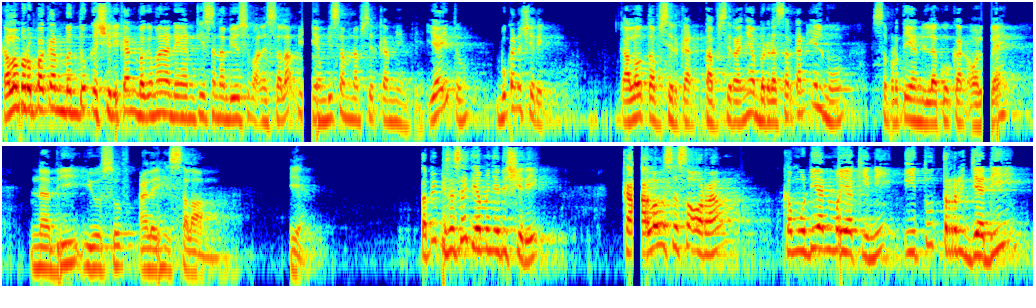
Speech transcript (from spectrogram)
Kalau merupakan bentuk kesyirikan bagaimana dengan kisah Nabi Yusuf alaihissalam yang bisa menafsirkan mimpi? Yaitu bukan syirik. Kalau tafsirkan tafsirannya berdasarkan ilmu seperti yang dilakukan oleh Nabi Yusuf alaihissalam. Iya. Tapi bisa saja menjadi syirik kalau seseorang kemudian meyakini itu terjadi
